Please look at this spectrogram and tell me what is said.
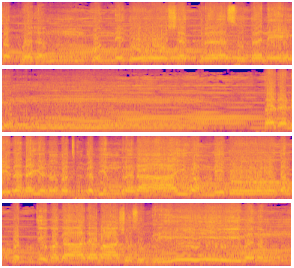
സത്വരം കൊന്നിതു ശക്രസുതനെയും തരളിതനയനു മധുഗവീന്ദ്രനായി വന്നിതു. തൽപ്രത്യുപകാരമാശു സുഗ്രീവനും.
